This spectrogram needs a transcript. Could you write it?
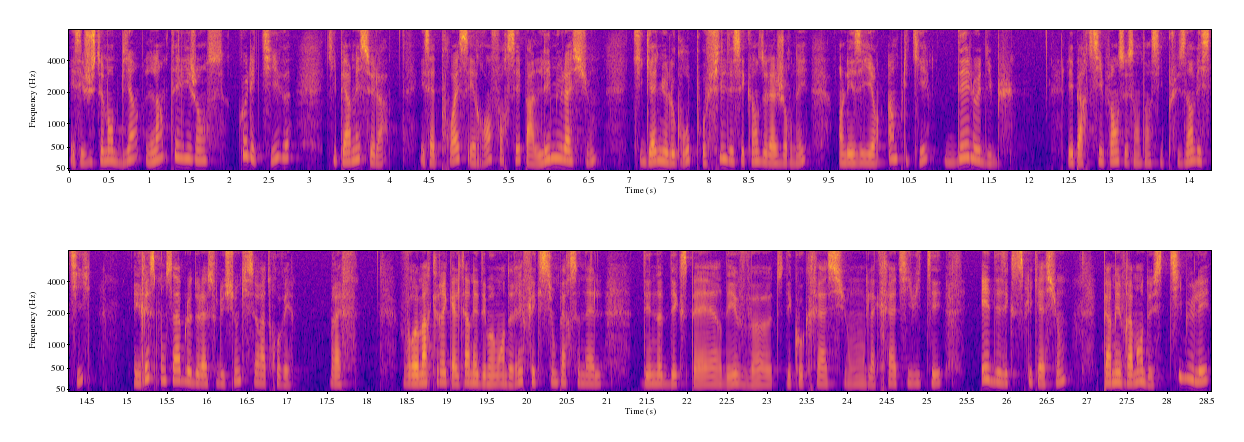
Et c'est justement bien l'intelligence collective qui permet cela. Et cette prouesse est renforcée par l'émulation qui gagne le groupe au fil des séquences de la journée en les ayant impliqués dès le début. Les participants se sentent ainsi plus investis et responsables de la solution qui sera trouvée. Bref, vous remarquerez qu'alterner des moments de réflexion personnelle, des notes d'experts, des votes, des co-créations, de la créativité et des explications permet vraiment de stimuler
